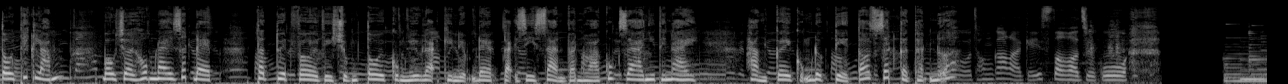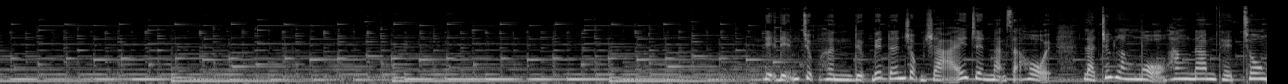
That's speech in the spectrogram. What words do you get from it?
Tôi thích lắm. Bầu trời hôm nay rất đẹp. Thật tuyệt vời vì chúng tôi cùng lưu lại kỷ niệm đẹp tại di sản văn hóa quốc gia như thế này. Hàng cây cũng được tỉa tót rất cẩn thận nữa. Địa điểm chụp hình được biết đến rộng rãi trên mạng xã hội là trước lăng mộ Hoàng Nam Thế Trung,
